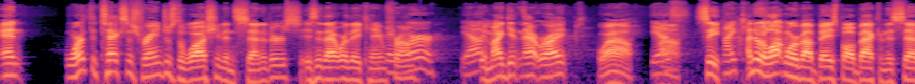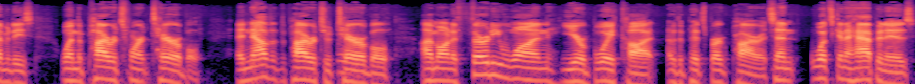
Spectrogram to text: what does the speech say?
And weren't the Texas Rangers the Washington Senators? Isn't that where they came from? They from? were, yeah. Am I getting that right? Wow. Yes. Wow. See, I knew a lot more about baseball back in the 70s when the Pirates weren't terrible. And now that the Pirates are terrible, I'm on a 31 year boycott of the Pittsburgh Pirates. And what's going to happen is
